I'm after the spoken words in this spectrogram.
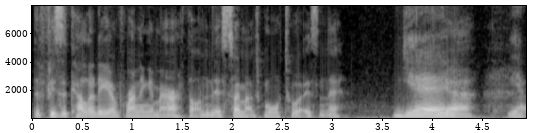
the physicality of running a marathon, there's so much more to it, isn't there? Yeah. Yeah. Yeah.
